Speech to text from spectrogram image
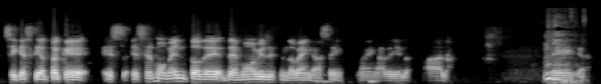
sí que es cierto que es, ese momento de, de móvil diciendo, venga, sí, venga, dilo, venga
